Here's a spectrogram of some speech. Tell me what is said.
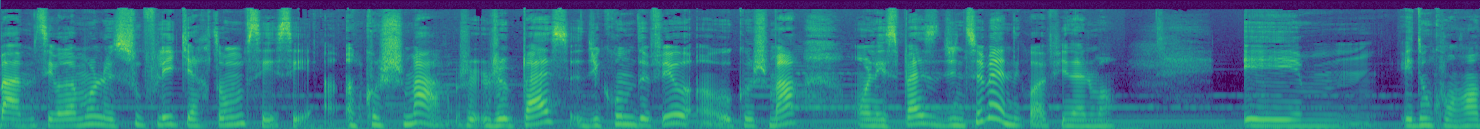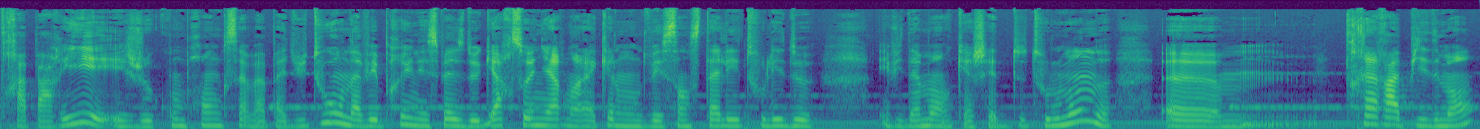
Bam, c'est vraiment le soufflet qui retombe, c'est un cauchemar. Je, passe du conte de fées au, cauchemar en l'espace d'une semaine, quoi, finalement. Et, donc on rentre à Paris et, je comprends que ça va pas du tout. On avait pris une espèce de garçonnière dans laquelle on devait s'installer tous les deux, évidemment en cachette de tout le monde. Euh, très rapidement,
